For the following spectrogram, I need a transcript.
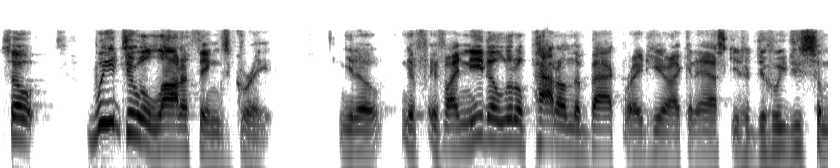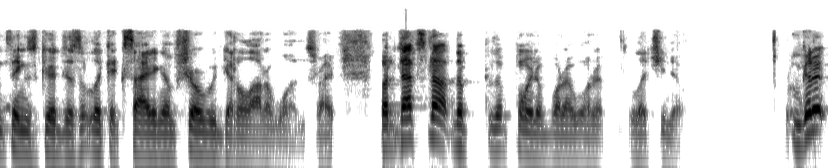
So we do a lot of things great. You know, if if I need a little pat on the back right here, I can ask you to do we do some things good? Does it look exciting? I'm sure we'd get a lot of ones, right? But that's not the, the point of what I want to let you know. I'm going to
